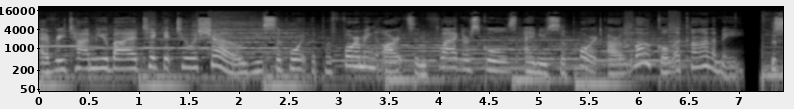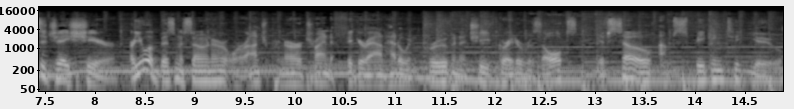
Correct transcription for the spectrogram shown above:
every time you buy a ticket to a show, you support the performing arts in Flagler schools and you support our local economy. This is Jay Shear. Are you a business owner or entrepreneur trying to figure out how to improve and achieve greater results? If so, I'm speaking to you.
